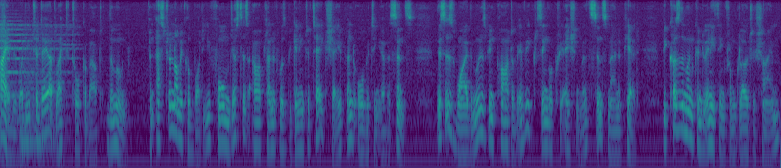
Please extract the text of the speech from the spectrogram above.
Hi everybody, today I'd like to talk about the moon. An astronomical body formed just as our planet was beginning to take shape and orbiting ever since. This is why the moon has been part of every single creation myth since man appeared. Because the moon can do anything from glow to shine,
